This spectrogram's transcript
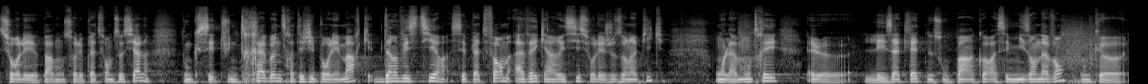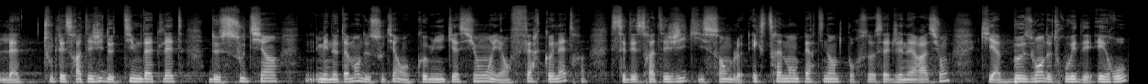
sur les, pardon, sur les plateformes sociales, donc c'est une très bonne stratégie pour les marques d'investir ces plateformes avec un récit sur les Jeux Olympiques. On l'a montré, les athlètes ne sont pas encore assez mis en avant, donc euh, toutes les stratégies de team d'athlètes, de soutien, mais notamment de soutien en communication et en faire connaître, c'est des stratégies qui semblent extrêmement pertinentes pour cette génération qui a besoin de trouver des héros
